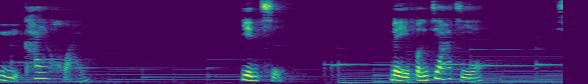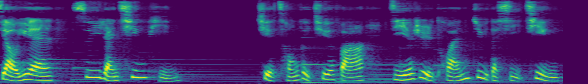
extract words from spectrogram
与开怀。因此，每逢佳节，小院虽然清贫。却从未缺乏节日团聚的喜庆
